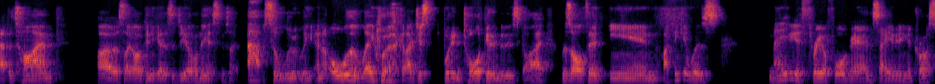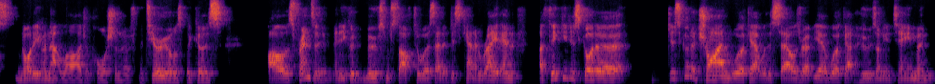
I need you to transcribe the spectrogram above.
at the time, I was like, oh, can you get us a deal on this? He was like, absolutely. And all the legwork I just put in talking into this guy resulted in, I think it was maybe a three or four grand saving across not even that large a portion of materials because I was friends with him and he could move some stuff to us at a discounted rate. And I think you just got to just got to try and work out with a sales rep. Yeah, work out who's on your team and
